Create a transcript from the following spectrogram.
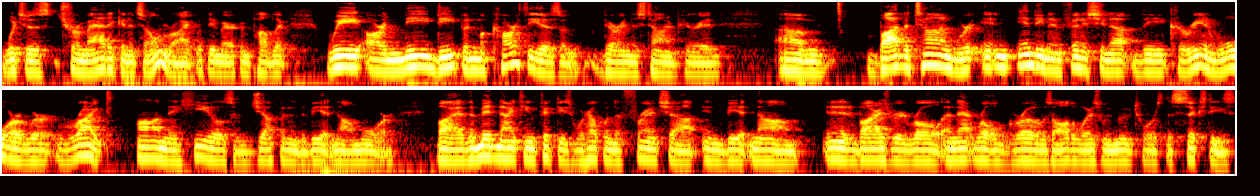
which is traumatic in its own right with the American public. We are knee deep in McCarthyism during this time period. Um, by the time we're in, ending and finishing up the Korean War, we're right on the heels of jumping into the Vietnam War. By the mid 1950s, we're helping the French out in Vietnam in an advisory role, and that role grows all the way as we move towards the 60s.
